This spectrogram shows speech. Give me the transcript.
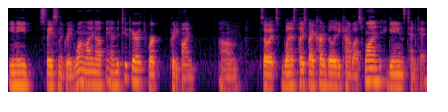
You need space in the grade 1 lineup, and the two Gareth work pretty fine. Um, so it's when it's placed by a card ability Counterblast 1, it gains 10k.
